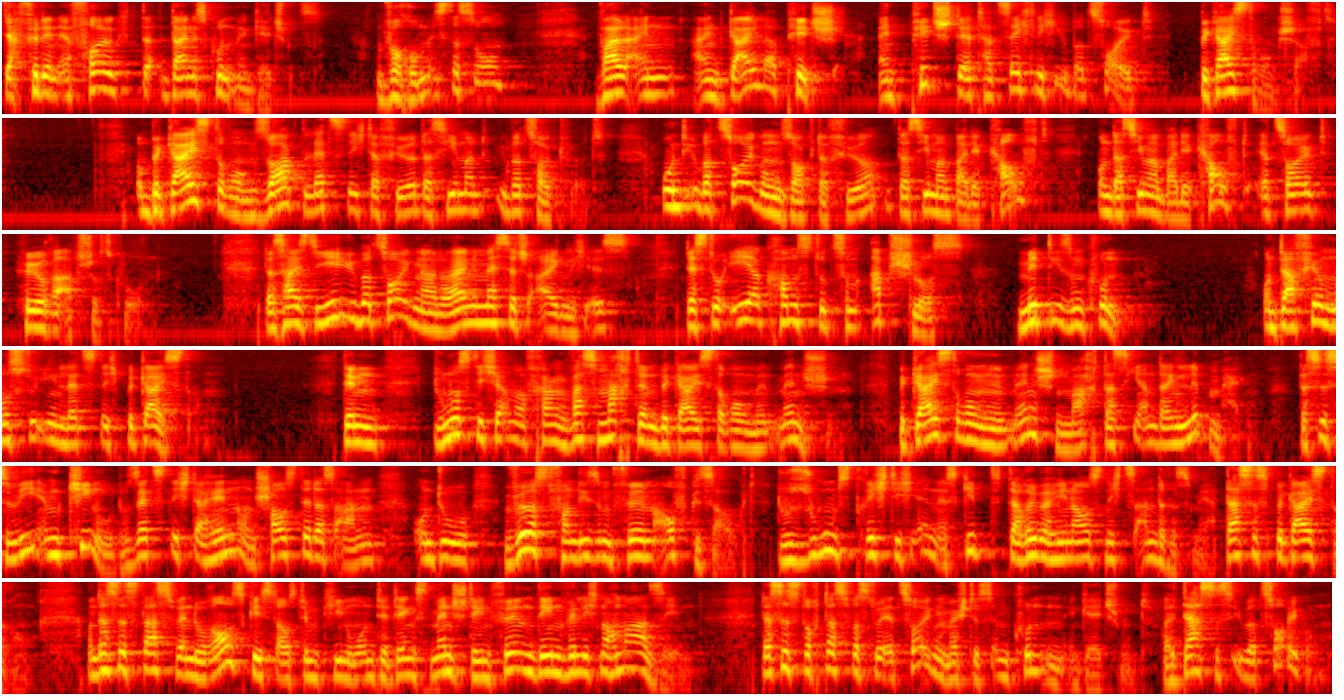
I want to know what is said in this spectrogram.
ja, für den Erfolg de deines Kundenengagements. Und warum ist das so? Weil ein, ein geiler Pitch, ein Pitch, der tatsächlich überzeugt, Begeisterung schafft. Und Begeisterung sorgt letztlich dafür, dass jemand überzeugt wird. Und Überzeugung sorgt dafür, dass jemand bei dir kauft und dass jemand bei dir kauft, erzeugt höhere Abschlussquoten. Das heißt, je überzeugender deine Message eigentlich ist, desto eher kommst du zum Abschluss mit diesem Kunden. Und dafür musst du ihn letztlich begeistern. Denn du musst dich ja immer fragen, was macht denn Begeisterung mit Menschen? Begeisterung mit Menschen macht, dass sie an deinen Lippen hängen. Das ist wie im Kino. Du setzt dich dahin und schaust dir das an und du wirst von diesem Film aufgesaugt. Du zoomst richtig in. Es gibt darüber hinaus nichts anderes mehr. Das ist Begeisterung. Und das ist das, wenn du rausgehst aus dem Kino und dir denkst, Mensch, den Film, den will ich nochmal sehen. Das ist doch das, was du erzeugen möchtest im Kundenengagement, weil das ist Überzeugung.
